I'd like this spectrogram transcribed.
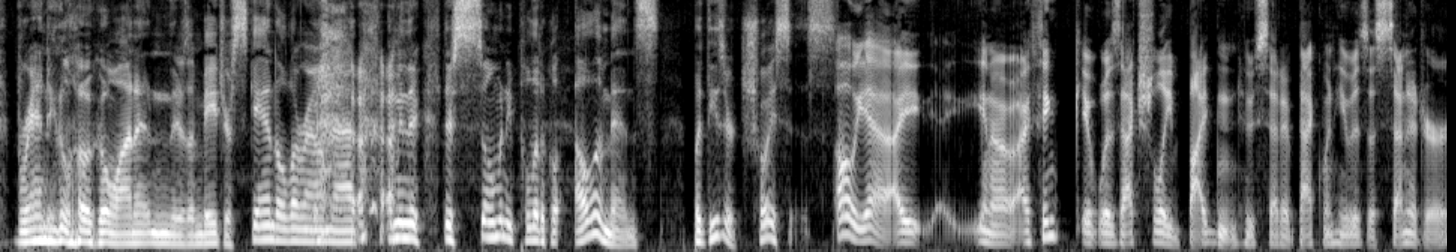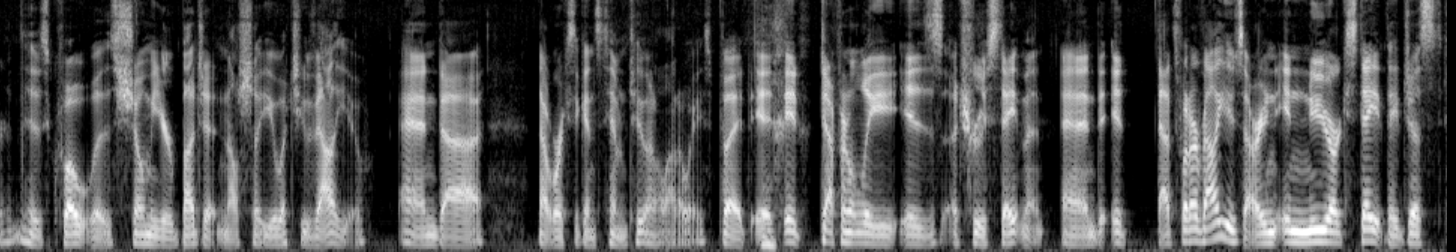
branding logo on it, and there's a major scandal around that. I mean, there, there's so many political elements, but these are choices. Oh yeah, I, you know, I think it was actually Biden who said it back when he was a senator. His quote was, "Show me your budget, and I'll show you what you value." And uh, that works against him too in a lot of ways, but it, it definitely is a true statement, and it that's what our values are. In, in New York State, they just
